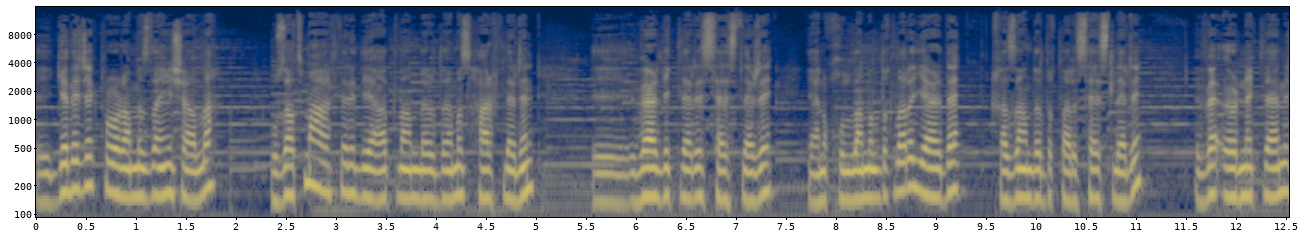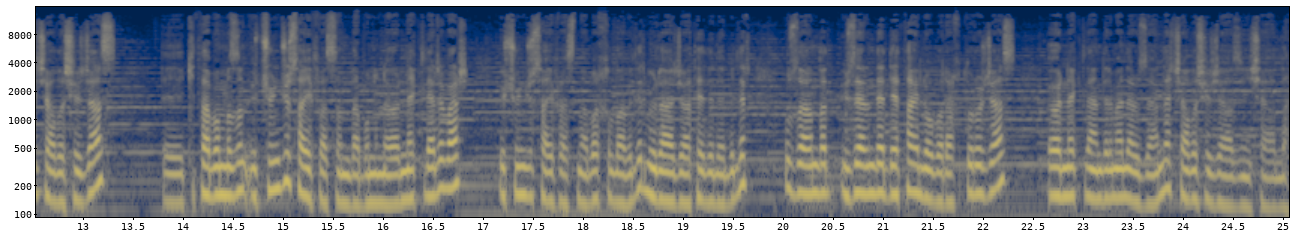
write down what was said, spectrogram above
E, gelecek programımızda inşallah uzatma harfleri diye adlandırdığımız harflerin e, verdikleri sesleri yani kullanıldıkları yerde kazandırdıkları sesleri ve örneklerini çalışacağız. E, kitabımızın 3. sayfasında bunun örnekleri var. 3. sayfasına bakılabilir, müracaat edilebilir. Üzerinde, üzerinde detaylı olarak duracağız. Örneklendirmeler üzerinde çalışacağız inşallah.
